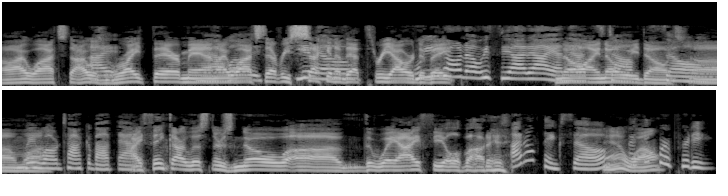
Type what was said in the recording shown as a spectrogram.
Oh, I watched. I was I- right there, man. Yeah, I well, watched every second know, of that three-hour debate. we don't always see eye to eye on No, that I know stuff, we don't. So Um, we uh, won't talk about that. I think our listeners know uh, the way I feel about it. I don't think so. Yeah, I well, think we're pretty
